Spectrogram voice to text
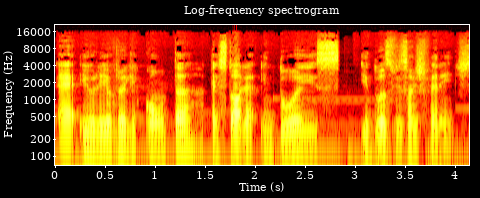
É, e o livro ele conta a história em, dois, em duas visões diferentes.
